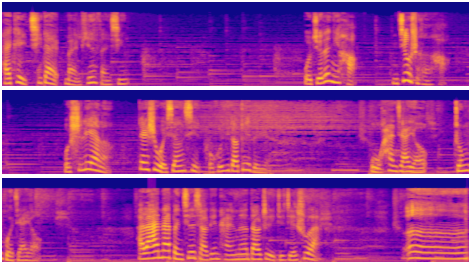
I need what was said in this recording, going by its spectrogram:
还可以期待满天繁星。我觉得你好，你就是很好。我失恋了。但是我相信我会遇到对的人。武汉加油，中国加油！好啦，那本期的小电台呢，到这里就结束了。嗯，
